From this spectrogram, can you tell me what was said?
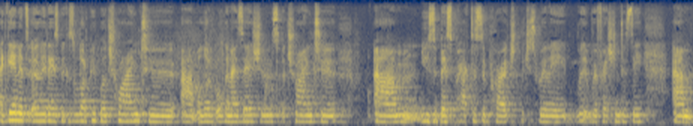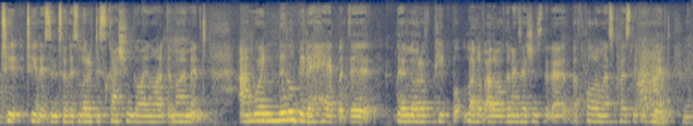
Again, it's early days because a lot of people are trying to, um, a lot of organizations are trying to um, use a best practice approach, which is really, really refreshing to see um, to to this. And so there's a lot of discussion going on at the moment. Um, we're a little bit ahead, but the there are a lot of people, a lot of other organisations that are, are, following us closely behind. Yeah, yeah.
